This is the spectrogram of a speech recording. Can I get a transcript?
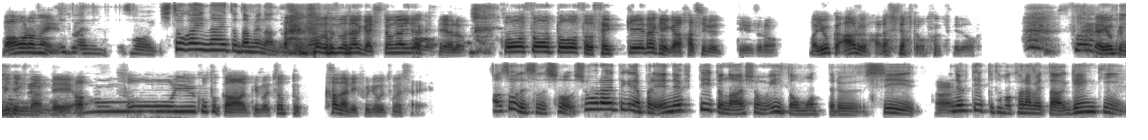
回らないんですよ。そう、人がいないとダメなんですよそね。うそう、なんか人がいなくて、あの、構想とその設計だけが走るっていう、その、まあよくある話だと思うんですけど、そういうのはよく見てきたんで、あ、そういうことかって今ちょっとかなり腑に落ちましたね。あ、そうです、そうです。そう将来的にやっぱり NFT との相性もいいと思ってるし、はい。NFT と多分絡めた現金、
